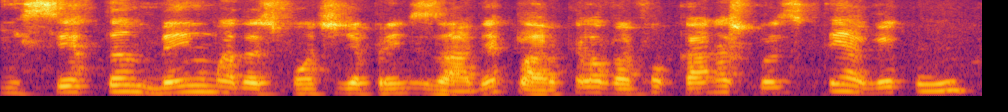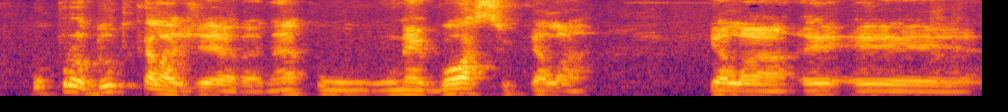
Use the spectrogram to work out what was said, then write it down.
em ser também uma das fontes de aprendizado. É claro que ela vai focar nas coisas que têm a ver com o produto que ela gera, né? com o negócio que ela, que ela é, é,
